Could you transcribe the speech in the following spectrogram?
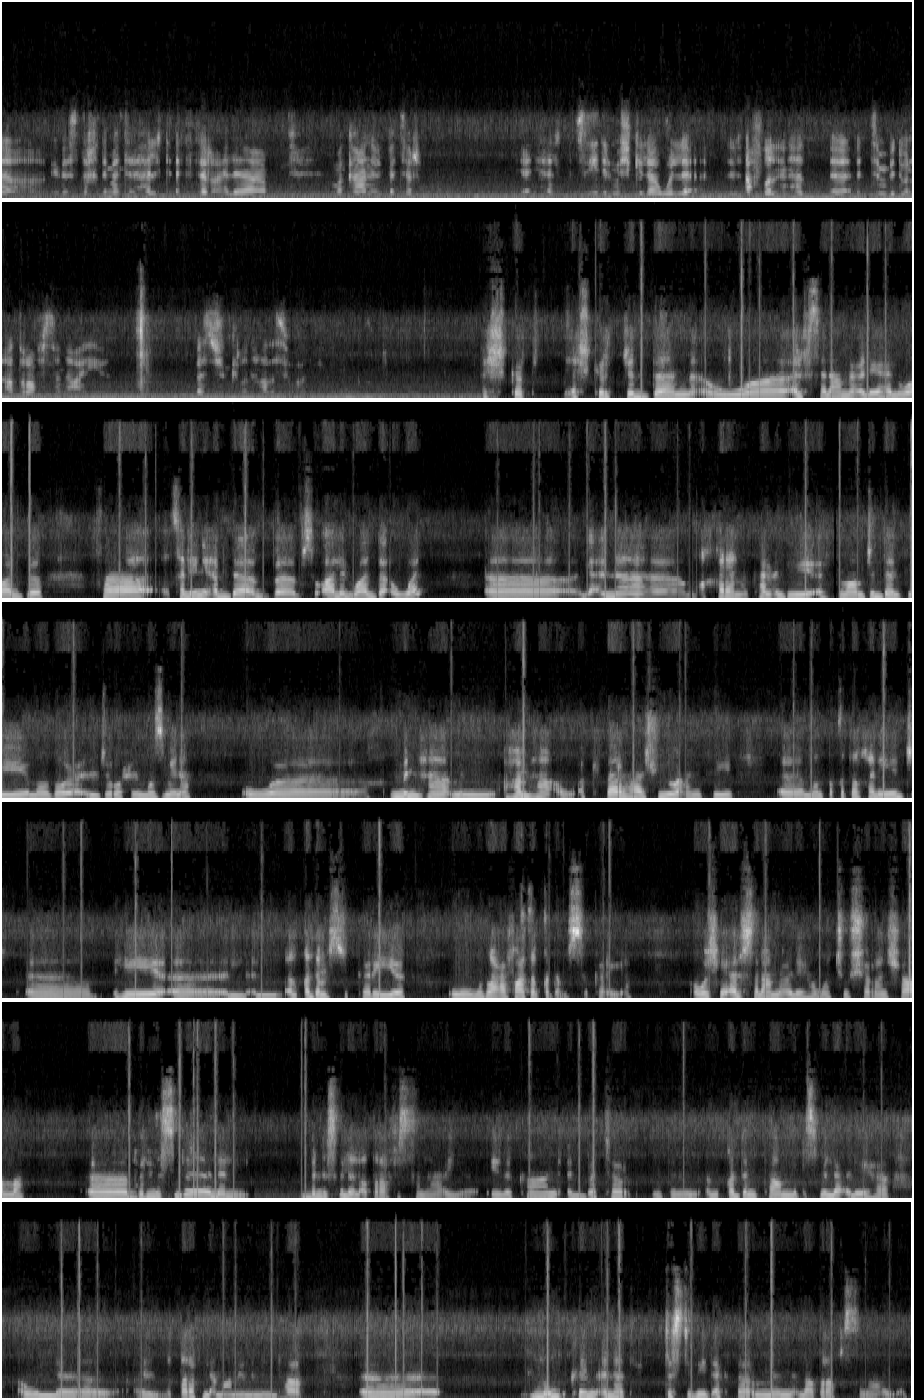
إذا استخدمتها هل تأثر على مكان البتر؟ يعني هل تزيد المشكلة ولا الأفضل إنها آه، تتم بدون أطراف صناعية؟ بس شكرا هذا سؤالي. أشكرك. أشكرك جدا وألف سلامة عليها الوالدة. فخليني أبدأ بسؤال الوالدة أول. آه، لأن مؤخرا كان عندي اهتمام جدا في موضوع الجروح المزمنة ومنها من أهمها أو أكثرها شيوعا في آه، منطقة الخليج آه، هي القدم السكرية ومضاعفات القدم السكرية. أول شيء ألف سلامة عليهم وتشوف شر إن شاء الله. بالنسبة لل بالنسبة للأطراف الصناعية إذا كان البتر مثلا القدم كاملة بسم الله عليها أو الطرف الأمامي منها آه، ممكن أنها تستفيد أكثر من الأطراف الصناعية.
